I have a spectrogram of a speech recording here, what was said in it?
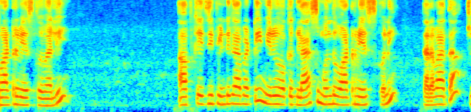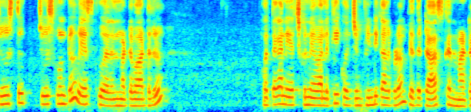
వాటర్ వేసుకోవాలి. హాఫ్ కేజీ పిండి కాబట్టి మీరు ఒక గ్లాసు ముందు వాటర్ వేసుకొని తర్వాత చూస్తూ చూసుకుంటూ వేసుకోవాలన్నమాట వాటరు. కొత్తగా నేర్చుకునే వాళ్ళకి కొంచెం పిండి కలపడం పెద్ద టాస్క్ అనమాట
